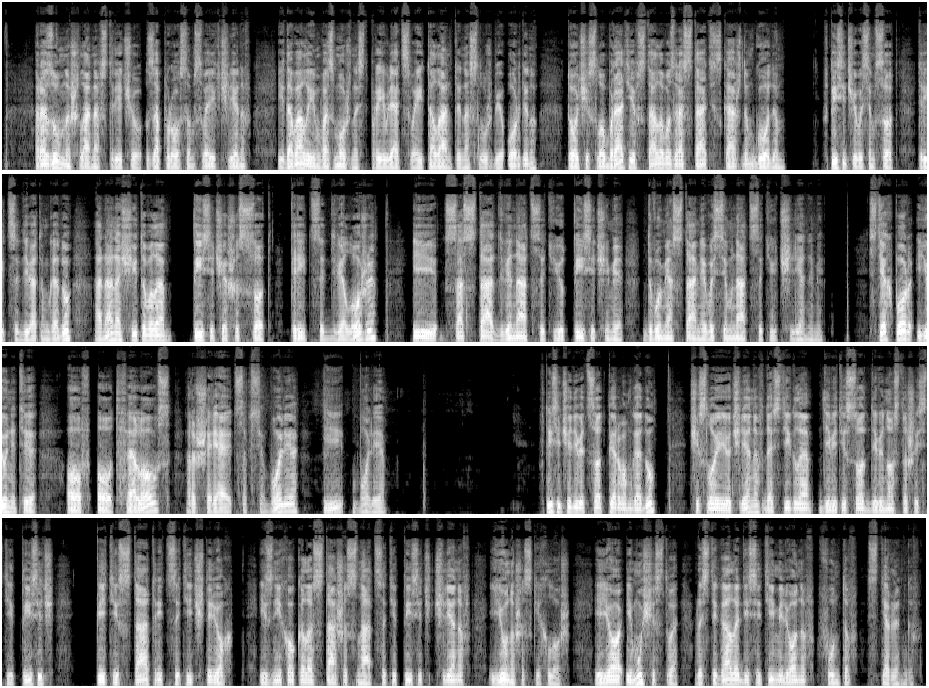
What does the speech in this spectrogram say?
разумно шла навстречу запросам своих членов и давала им возможность проявлять свои таланты на службе ордену, то число братьев стало возрастать с каждым годом, в 1839 году она насчитывала 1632 ложи и со 112 тысячами двумястами восемнадцатью членами. С тех пор Unity of Odd Fellows расширяется все более и более. В 1901 году число ее членов достигло 996 тысяч 534, из них около 116 тысяч членов юношеских лож. Ее имущество достигало 10 миллионов фунтов стерлингов.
